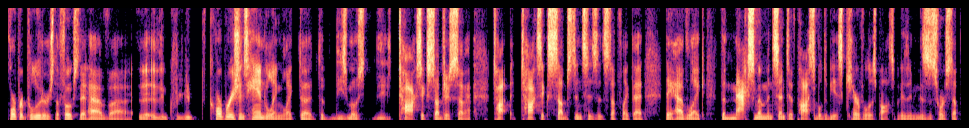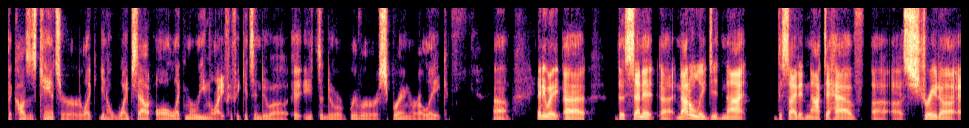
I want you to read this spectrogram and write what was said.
corporate polluters, the folks that have uh, the, the corporations handling like the, the these most toxic subjects of to- toxic substances and stuff like that, they have like the maximum incentive possible to be as careful as possible because I mean this is the sort of stuff that causes cancer or like you know wipes out all like marine life if it gets into a it's into a river or a spring or a lake. Um, anyway, uh, the Senate uh, not only did not decided not to have a, a straight uh,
